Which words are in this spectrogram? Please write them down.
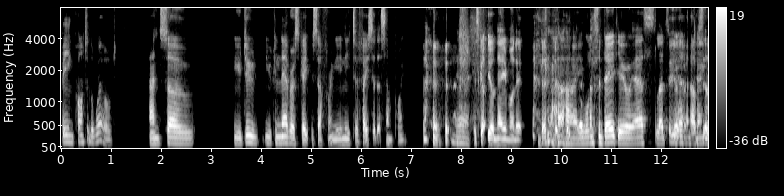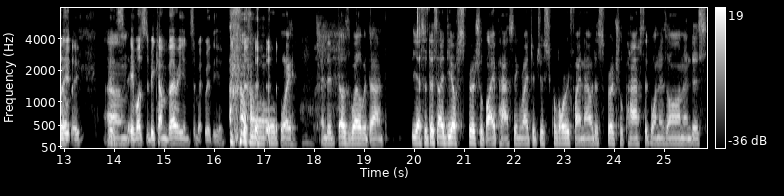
being part of the world. And so you do you can never escape your suffering. You need to face it at some point yes. It's got your name on it. he wants to date you. Yes, let's go. Yeah, absolutely. Um, it wants to become very intimate with you. oh boy, and it does well with that. Yeah, so this idea of spiritual bypassing, right? To just glorify now the spiritual path that one is on, and this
